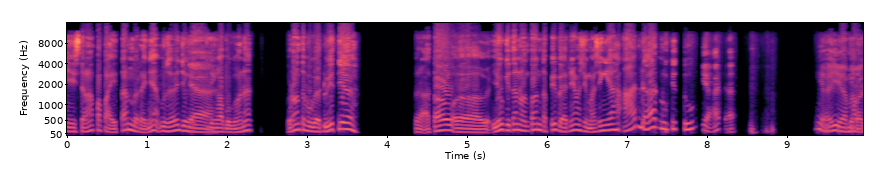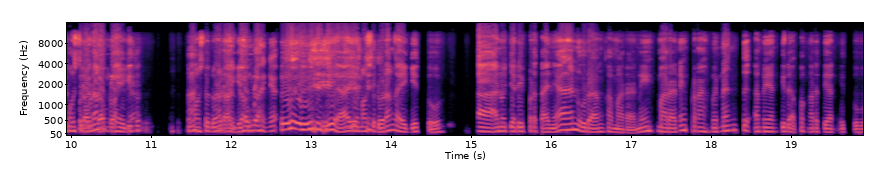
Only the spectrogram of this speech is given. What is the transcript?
nya istilah papaitan berenya misalnya jeung Ya. jeung ngabogona orang teu boga duit ya. Atau eh, yuk kita nonton tapi bayarnya masing-masing ya ada nu gitu. Iya ada. Iya iya mak- Berag- maksud orang beragam lah kayak ya. gitu. Hah? Maksud orang kayak gitu. beragam lah nya iya iya maksud orang kayak gitu. Nah, anu jadi pertanyaan orang ke Marane, Marane pernah menang teu anu yang tidak pengertian itu.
